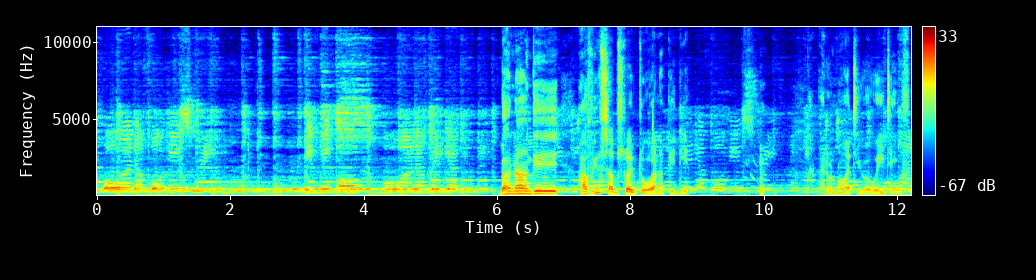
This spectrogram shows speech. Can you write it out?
oh, Banange, have you subscribed to Wanapedia? I don't know what you are waiting for.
